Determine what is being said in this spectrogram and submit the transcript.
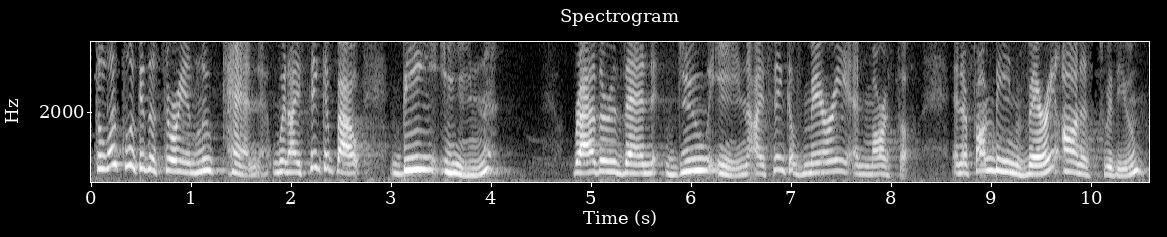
So let's look at the story in Luke 10. When I think about being rather than doing, I think of Mary and Martha. And if I'm being very honest with you,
